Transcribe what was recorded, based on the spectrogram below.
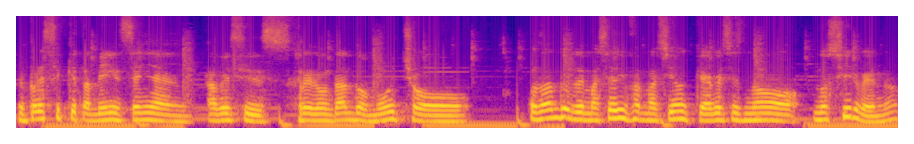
Me parece que también enseñan a veces redondando mucho o, o dando demasiada información que a veces no, no sirve, ¿no?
